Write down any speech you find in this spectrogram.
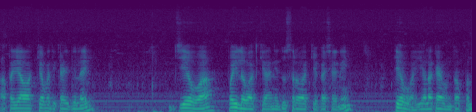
आता या वाक्यामध्ये काय दिलंय? जेव्हा पहिलं वाक्य आणि दुसरं वाक्य कशाने? तेव्हा. याला काय म्हणतो आपण?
